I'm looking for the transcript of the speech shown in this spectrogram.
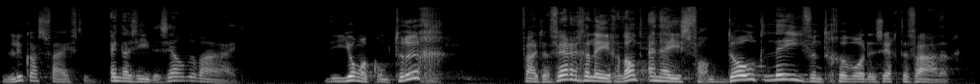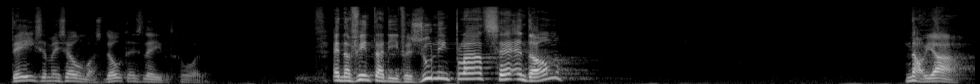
Lucas 15. En daar zie je dezelfde waarheid. Die jongen komt terug vanuit een vergelegen land en hij is van dood levend geworden, zegt de vader. Deze mijn zoon was dood en is levend geworden. En dan vindt daar die verzoening plaats, hè, en dan? Nou ja,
